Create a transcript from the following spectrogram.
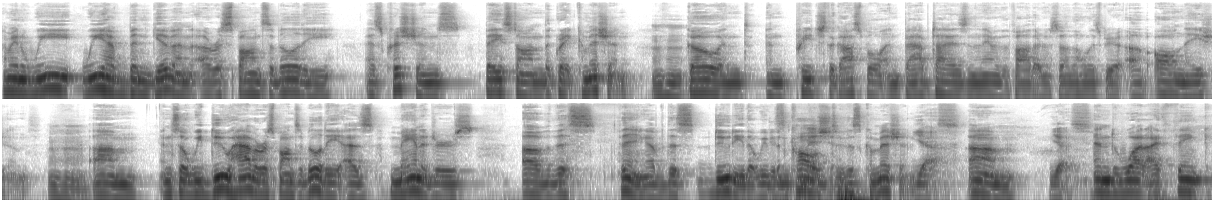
I mean, we we have been given a responsibility as Christians based on the Great Commission. Go and and preach the gospel and baptize in the name of the Father and the Son and the Holy Spirit of all nations. Um, and so we do have a responsibility as managers of this thing, of this duty that we've been called commission. to, this commission. Yes. Um, Yes. and what I think.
